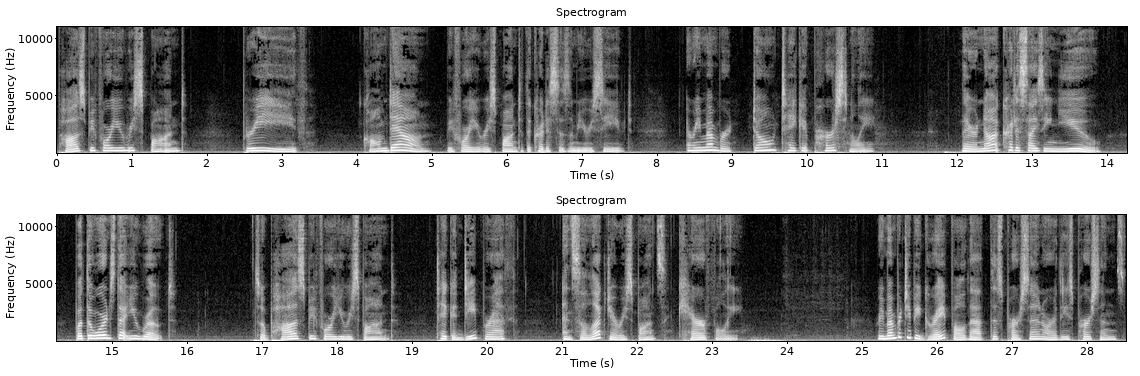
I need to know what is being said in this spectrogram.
Pause before you respond. Breathe. Calm down before you respond to the criticism you received. And remember, don't take it personally. They're not criticizing you, but the words that you wrote. So pause before you respond. Take a deep breath and select your response carefully. Remember to be grateful that this person or these persons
